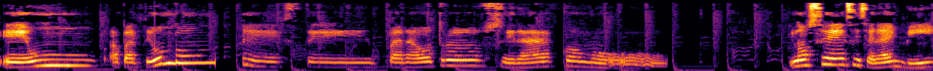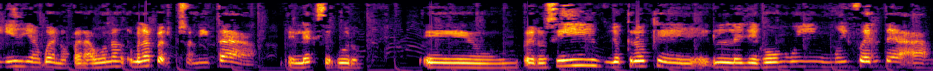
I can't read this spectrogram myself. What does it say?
eh, un aparte un boom este para otros será como no sé si será envidia bueno para una una personita el ex seguro. Eh, pero sí yo creo que le llegó muy muy fuerte a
